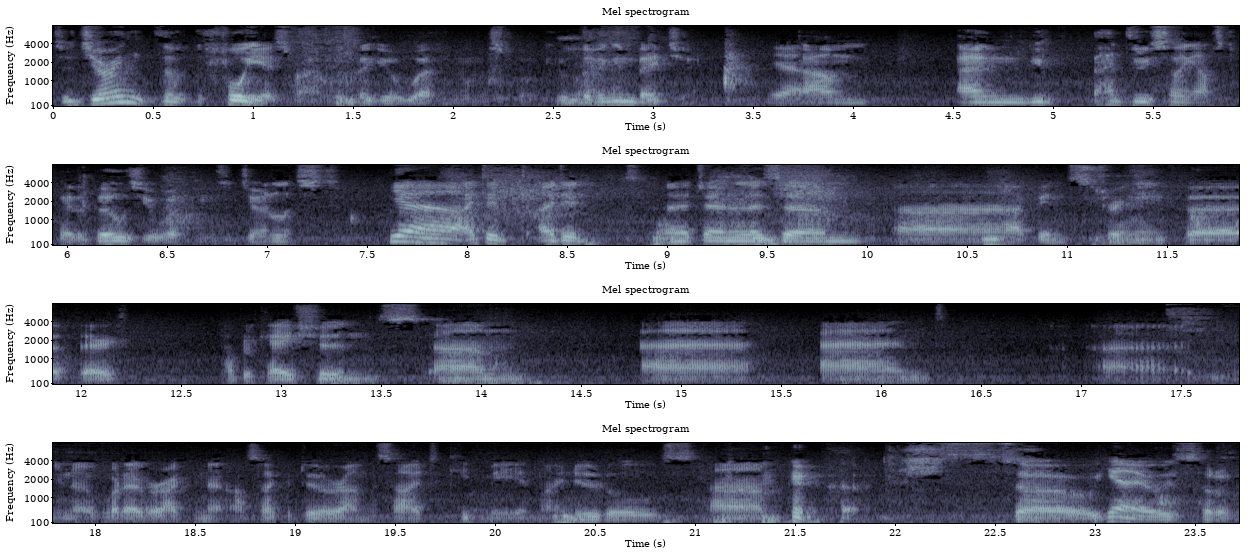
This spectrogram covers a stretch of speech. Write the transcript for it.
So during the, the four years, right, that you were working on this book, you were living in Beijing, Yeah. um, and you had to do something else to pay the bills. You were working as a journalist. Yeah, I did. I did uh, journalism. Uh, I've been stringing for various publications, um, uh, and uh, you know whatever I can else I could do around the side to keep me in my noodles. Um, so yeah, it was sort of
